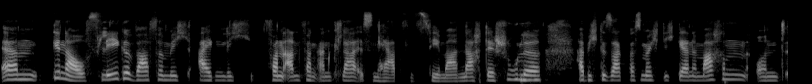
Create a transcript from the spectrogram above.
Ähm, genau, Pflege war für mich eigentlich von Anfang an klar, ist ein Herzensthema. Nach der Schule mhm. habe ich gesagt, was möchte ich gerne machen? Und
